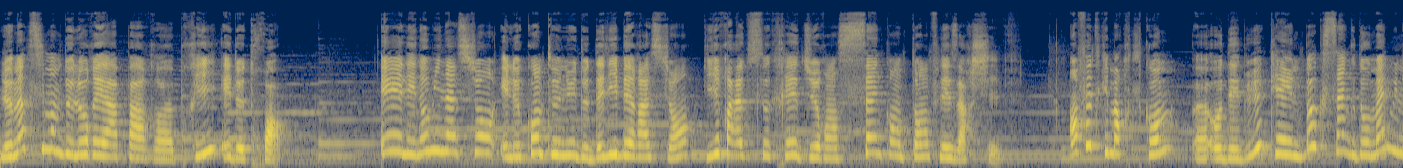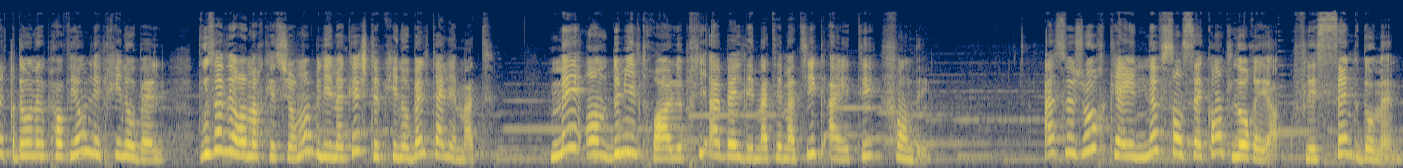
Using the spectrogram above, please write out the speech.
Le maximum de lauréats par euh, prix est de 3. Et les nominations et le contenu de délibération iront être secret durant 50 ans les archives. En fait, comme euh, au début, il y a une box 5 domaines où nous les prix Nobel. Vous avez remarqué sûrement que les de prix Nobel maths. Mais en 2003, le prix Abel des mathématiques a été fondé. À ce jour, il y a 950 lauréats, les 5 domaines.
